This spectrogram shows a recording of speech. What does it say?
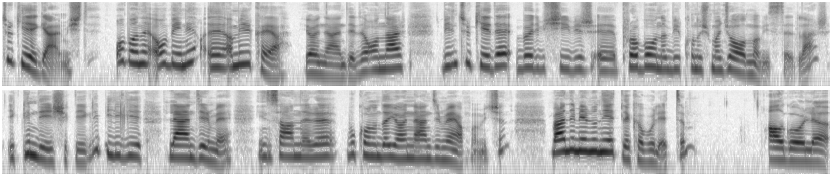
Türkiye'ye gelmişti. O bana o beni e, Amerika'ya yönlendirdi. Onlar benim Türkiye'de böyle bir şey bir e, pro bono bir konuşmacı olmamı istediler. İklim değişikliği ilgili bilgilendirme, insanları bu konuda yönlendirme yapmam için. Ben de memnuniyetle kabul ettim. Al Gore'la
